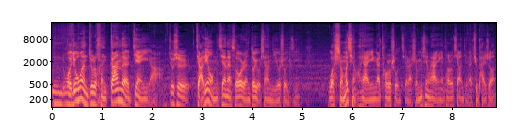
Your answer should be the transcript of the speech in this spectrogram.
嗯我就问，就是很干的建议啊，就是假定我们现在所有人都有相机有手机，我什么情况下应该掏出手机来，什么情况下应该掏出相机来去拍摄呢？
